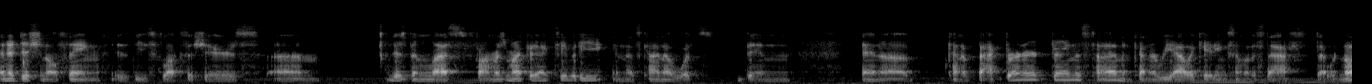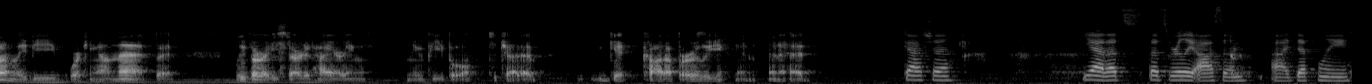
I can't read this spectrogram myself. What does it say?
an additional thing is these Fluxa shares. Um, there's been less farmers market activity, and that's kind of what's been in a kind of back burner during this time, and kind of reallocating some of the staff that would normally be working on that. But we've already started hiring new people to try to get caught up early and, and ahead. Gotcha. Yeah, that's that's really awesome. I definitely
